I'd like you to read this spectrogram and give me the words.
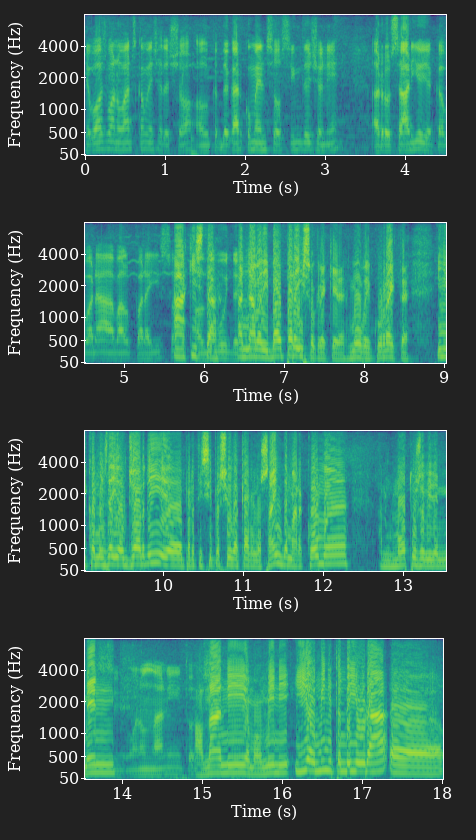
Llavors, bueno, abans que m'he deixat això, el Dakar comença el 5 de gener a Rosario i acabarà a Valparaíso Ah, aquí el està, 18 de anava a gener. dir Valparaíso crec que era, molt bé, correcte. I com ens deia el Jordi, eh, participació de Carlos Sainz, de Marc Coma, amb motos, evidentment, Sí, bueno, el Nani tots. el Nani, amb el Mini, i al Mini també hi haurà eh,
